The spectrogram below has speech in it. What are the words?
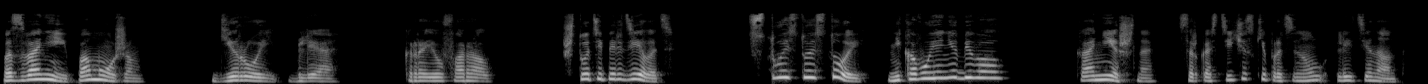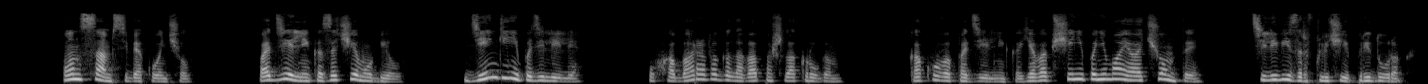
«Позвони, поможем!» «Герой, бля!» Краев орал. «Что теперь делать?» «Стой, стой, стой! Никого я не убивал!» «Конечно!» — саркастически протянул лейтенант. «Он сам себя кончил. Подельника зачем убил? Деньги не поделили?» У Хабарова голова пошла кругом. «Какого подельника? Я вообще не понимаю, о чем ты. Телевизор включи, придурок.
